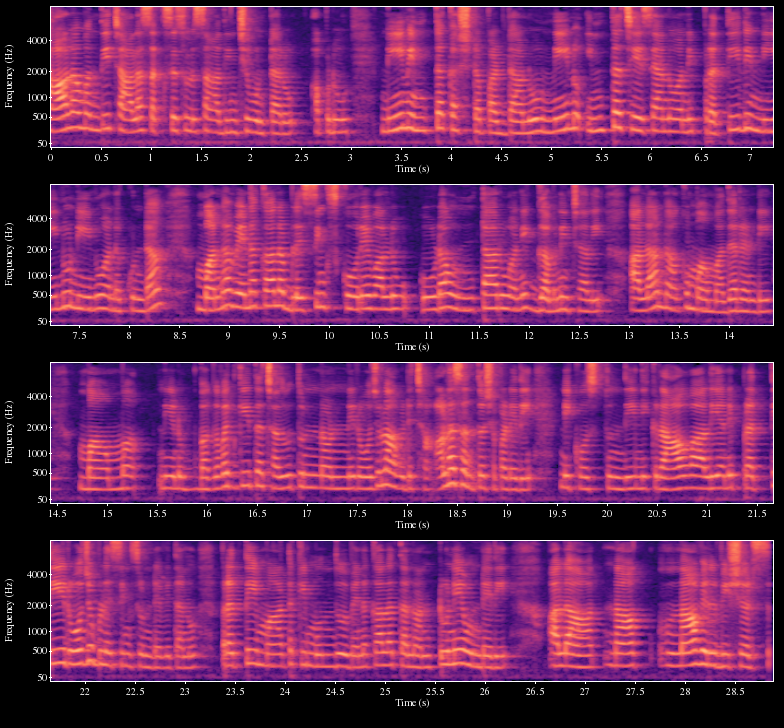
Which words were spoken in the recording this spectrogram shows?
చాలామంది చాలా సక్సెస్లు సాధించి ఉంటారు. అప్పుడు నేను ఇంత కష్టపడ్డాను నేను ఇంత చేశాను అని ప్రతిదీ నేను నేను అనకుండా మన వెనకాల బ్లెస్సింగ్స్ కోరే వాళ్ళు కూడా ఉంటారు అని గమనించాలి. అలా నాకు మా మదర్ అండి మా అమ్మ నేను భగవద్గీత చదువుతున్నన్ని రోజులు ఆవిడ చాలా సంతోషపడేది. నీకు వస్తుంది నీకు రావాలి అని ప్రతిరోజు బ్లెస్సింగ్స్ ఉండేవి తను. ప్రతి మాటకి ముందు వెనకాల తను అంటూనే ఉండేది. అలా నా నా వెల్ విషర్స్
